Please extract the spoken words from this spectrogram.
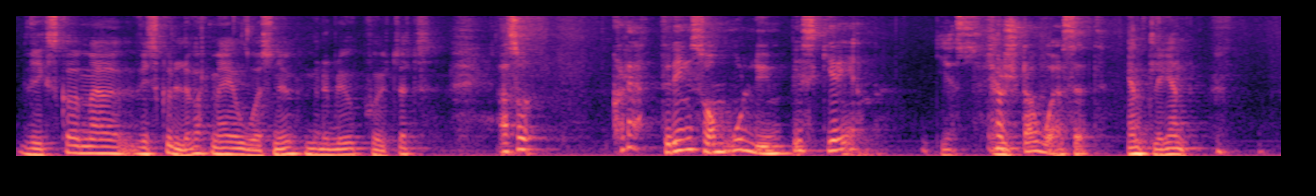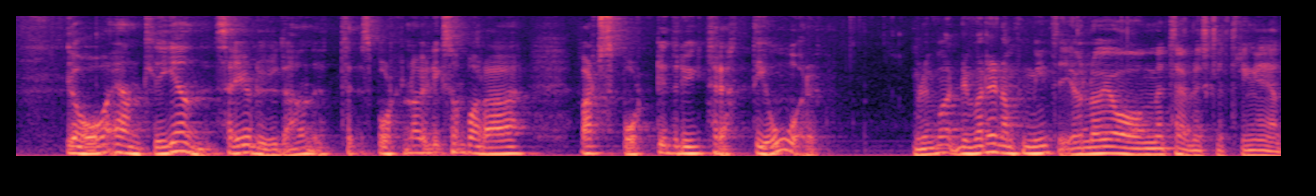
Vi, ska med, vi skulle varit med i OS nu men det blev uppskjutet. Alltså klättring som olympisk gren. Yes. Första OSet. Äntligen. Ja, äntligen, säger du. Den, sporten har ju liksom bara varit sport i drygt 30 år. Men det var, det var redan på min tid. Jag la ju av med tävlingsklättring igen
